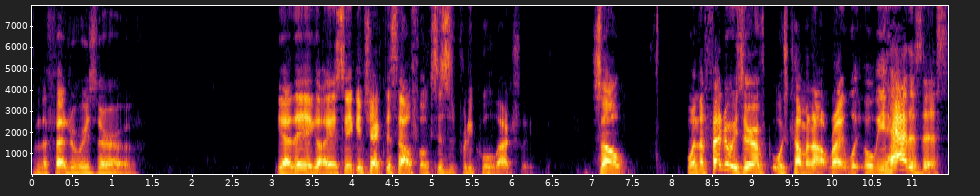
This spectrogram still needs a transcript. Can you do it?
from the Federal Reserve. Yeah, there you go. So you can check this out, folks. This is pretty cool, actually. So when the Federal Reserve was coming out, right, what we had is this.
